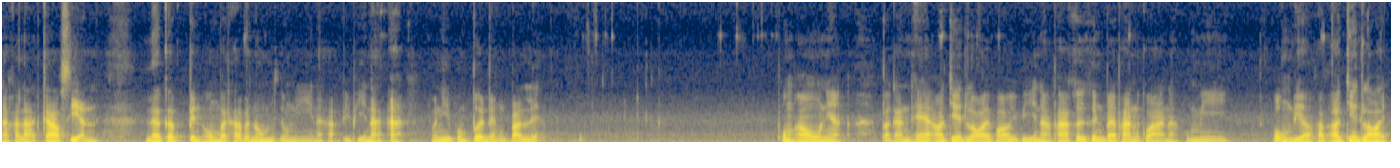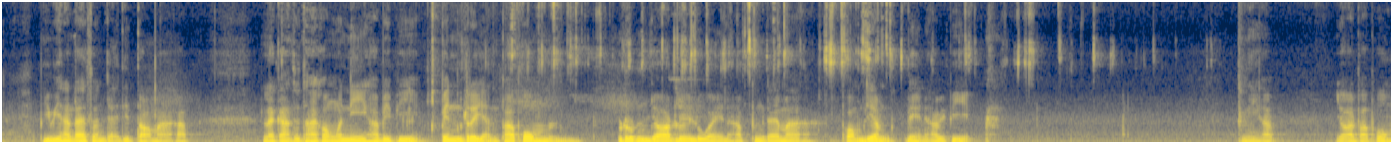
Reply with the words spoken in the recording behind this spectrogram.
นาคราชเก้าเสียนแล้วก็เป็นองค์พระธาตุพนมตรงนี้นะครับพี่ๆนะอะวันนี้ผมเปิดแบ่งปันเลย ผมเอาเนี่ยประกันแท้เอาเจ็ดร้อยพอพี่ๆนะพระเคยขึ้นไปพันกว่านะผมมีองค์เดียวครับเอาเจ็ดร้อย พี่ๆท่านใดสนใจติดต่อมาครับรายการสุดท้ายของวันนี้ครับพี่ๆเป็นเหรียญพระพรหมรุ่นยอดรวยๆนะครับเพิ่งได้มาพร้อมเลี่ยมเลยนะครับพี่ๆนี่ครับ ยอดพระพรหม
